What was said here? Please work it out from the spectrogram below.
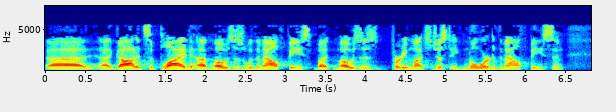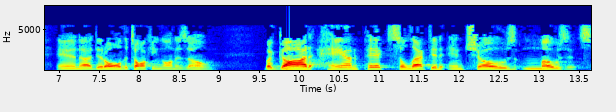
Uh, uh, God had supplied uh, Moses with the mouthpiece, but Moses pretty much just ignored the mouthpiece and and uh, did all the talking on his own. But God handpicked, selected, and chose Moses.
